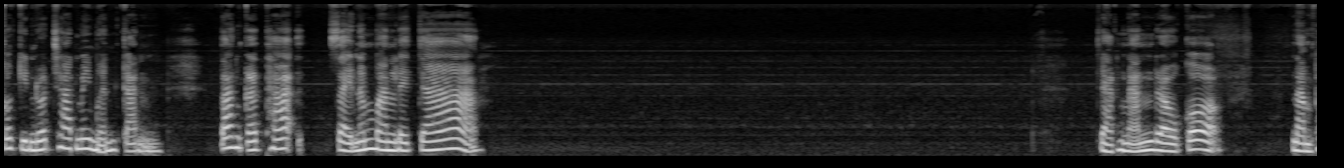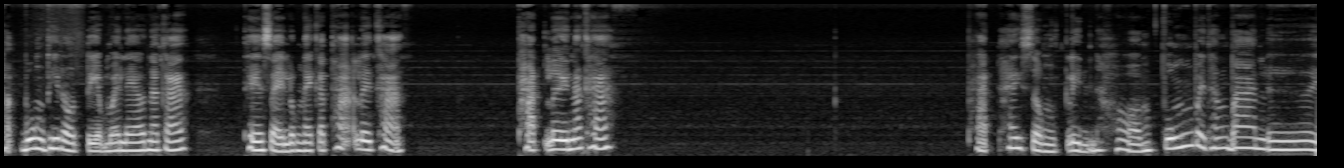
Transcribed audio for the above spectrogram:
ก็กินรสชาติไม่เหมือนกัน ตั้งกระทะใส่น้ำมันเลยจ้า จากนั้นเราก็นำผักบุ้งที่เราเตรียมไว้แล้วนะคะ เทใส่ลงในกระทะเลยค่ะ ผัดเลยนะคะ ผัดให้ส่งกลิ่นหอมฟุ้งไปทั้งบ้านเลย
